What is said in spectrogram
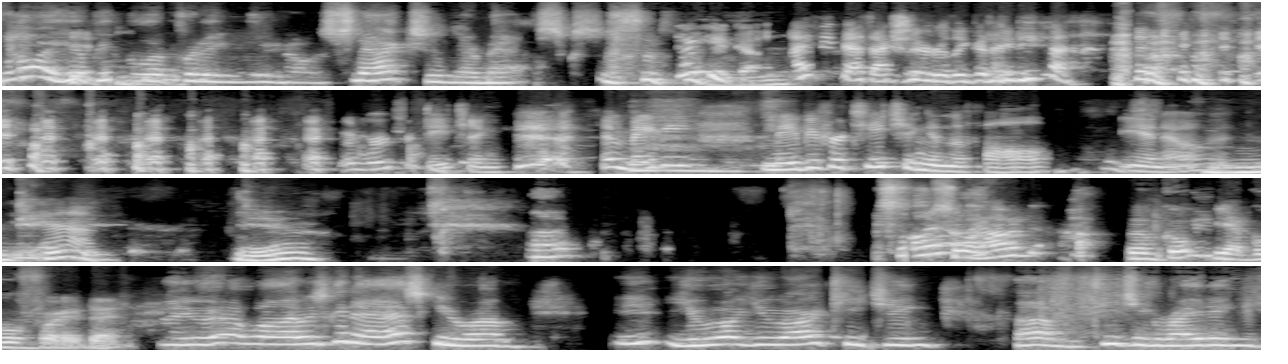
Now I hear people are putting, you know, snacks in their masks. there you go. I think that's actually a really good idea. it would work for teaching. maybe, maybe for teaching in the fall. You know, okay. yeah, yeah. Uh, so, so I, how, how, well, go yeah go for it then. well i was going to ask you um you you are teaching um, teaching writing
